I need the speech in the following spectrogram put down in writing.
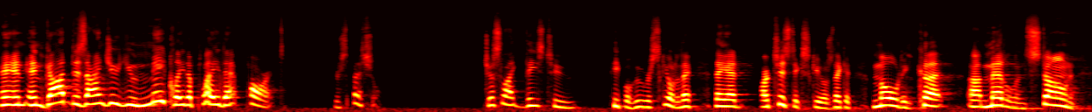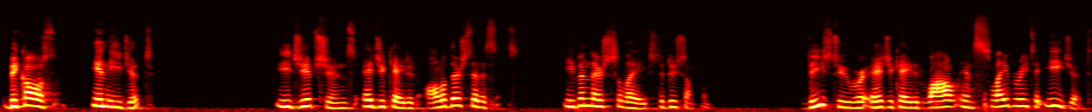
And, and God designed you uniquely to play that part. You're special. Just like these two people who were skilled. And they, they had artistic skills. They could mold and cut uh, metal and stone because in Egypt, Egyptians educated all of their citizens even their slaves, to do something. These two were educated while in slavery to Egypt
